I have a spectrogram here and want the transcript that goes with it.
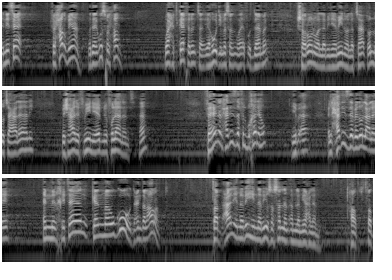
النساء. في الحرب يعني وده يجوز في الحرب. واحد كافر انت يهودي مثلا واقف قدامك شارون ولا بنيامين ولا بتاع تقول له تعالى لي مش عارف مين يا ابن فلان انت ها؟ فهنا الحديث ده في البخاري اهو. يبقى الحديث ده بيدل على إيه؟ إن الختان كان موجود عند العرب. طب علم به النبي صلى الله عليه وسلم أم لم يعلم؟ حاضر اتفضل.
